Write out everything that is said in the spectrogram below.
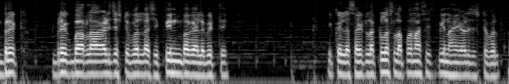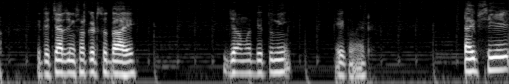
ब्रेक ब्रेक बारला ॲडजस्टेबल अशी पिन बघायला भेटते. इकडल्या साईडला क्लसला पण अशीच पिन आहे ॲडजस्टेबल इथे चार्जिंग सॉकेट सुद्धा आहे. ज्यामध्ये तुम्ही एक minute type C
